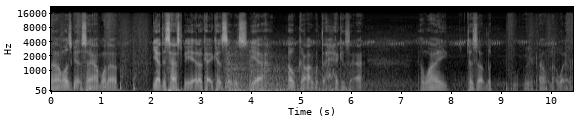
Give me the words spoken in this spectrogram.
Uh, I was gonna say, I wanna... Yeah, this has to be it. Okay, because it was... Yeah. Oh god, what the heck is that? And why does it look weird? I don't know, whatever.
